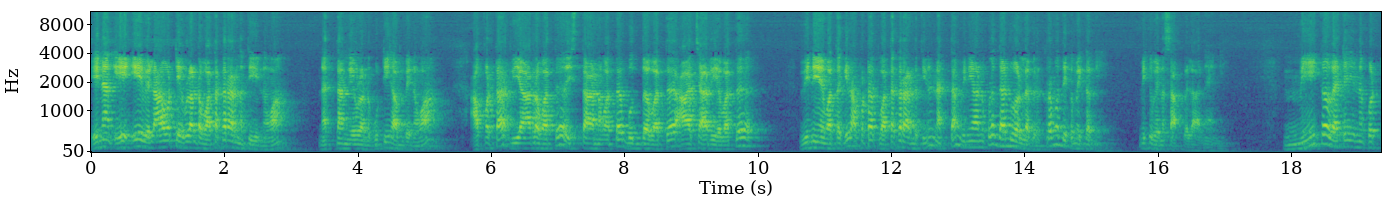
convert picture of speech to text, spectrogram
එහෙනම් ඒ ඒ වෙලාවට ඒගොල්ලන්ට වත කරන්න තියෙනවා නැත්නම් ඒවලට ගුටි හම්බෙනවා. අපට විහාරවත, ස්ථානවත, බුද්ධවත, ආචාර්යවත, විනයවත කියලා අපටත් වත කරන්න තියෙන නැත්නම් විනයානුකූල දඬුවම් ලැබෙන ක්‍රම දෙකම එකනේ. මේක වෙනසක් වෙලා නැහැ මේක වැටෙනකොට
